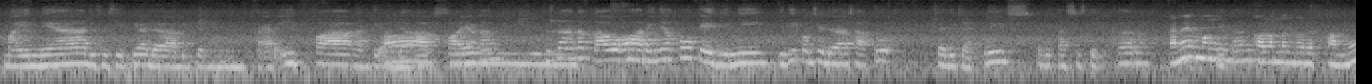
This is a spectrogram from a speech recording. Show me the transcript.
mainnya di CCP ada bikin PR IPA nanti ada Oh, apa ya kan? terus kan anak tahu oh hari ini aku kayak gini. Jadi kalau misalnya ada satu bisa di checklist bisa dikasih stiker. Karena emang Ya kan? kalau menurut kamu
